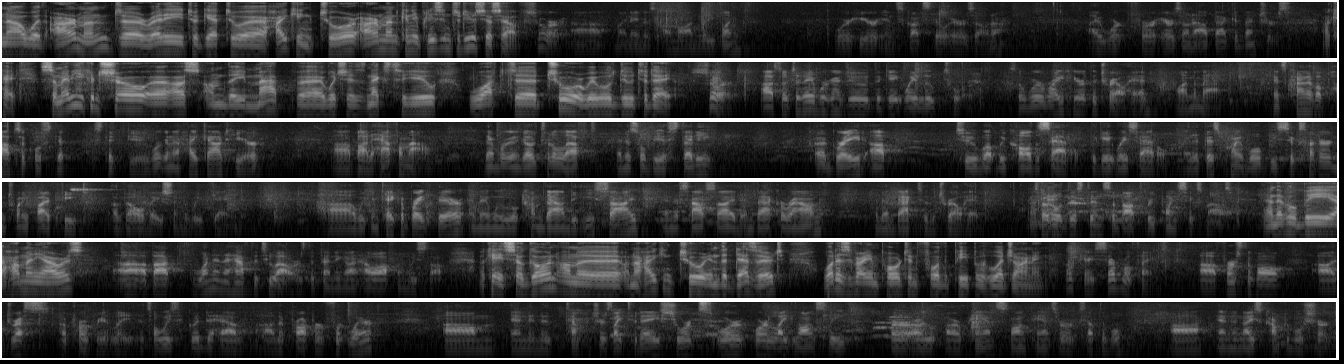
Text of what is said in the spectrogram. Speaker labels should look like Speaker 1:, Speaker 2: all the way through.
Speaker 1: here now with Armond, uh, ready to get to a hiking tour. Armond, can you please introduce yourself?
Speaker 2: Sure. Uh, My name is Armond Leibling. We're here in Scottsdale, Arizona. I work for Arizona Outback Adventures.
Speaker 1: Okay, so maybe you can show uh, us on the map, uh, which is next to you, what uh, tour we will do today.
Speaker 2: Sure. Uh, So today we're going to do the Gateway Loop Tour. So we're right here at the trailhead on the map. It's kind of a popsicle stick, stick view. We're going to hike out here uh, about a half a mile. Then we're going to go to the left, and this will be a steady uh, grade up to what we call the saddle, the Gateway Saddle. And at this point, we'll be 625 feet of elevation that we've gained. Uh, we can take a break there, and then we will come down the east side and the south side and back around, and then back to the trailhead. Total distance about 3.6 miles.
Speaker 1: And that will be uh, how many hours?
Speaker 2: Uh, about one and a half to two hours, depending on how often we stop.
Speaker 1: Okay, so going on a, on a hiking tour in the desert, what is very important for the people who are joining?
Speaker 2: Okay, several things. Uh, first of all, uh, dress appropriately. It's always good to have uh, the proper footwear. Um, and in the temperatures like today, shorts or, or light long sleeve or, or, or pants, long pants are acceptable, uh, and a nice comfortable shirt.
